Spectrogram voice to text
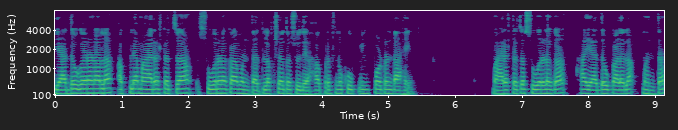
यादव घराण्याला आपल्या महाराष्ट्राचा सुवर्णकाळ म्हणतात. लक्षात असू द्या हा प्रश्न खूप इम्पॉर्टंट आहे. महाराष्ट्राचा सुवर्णकाळ हा यादव काळाला म्हणतात.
